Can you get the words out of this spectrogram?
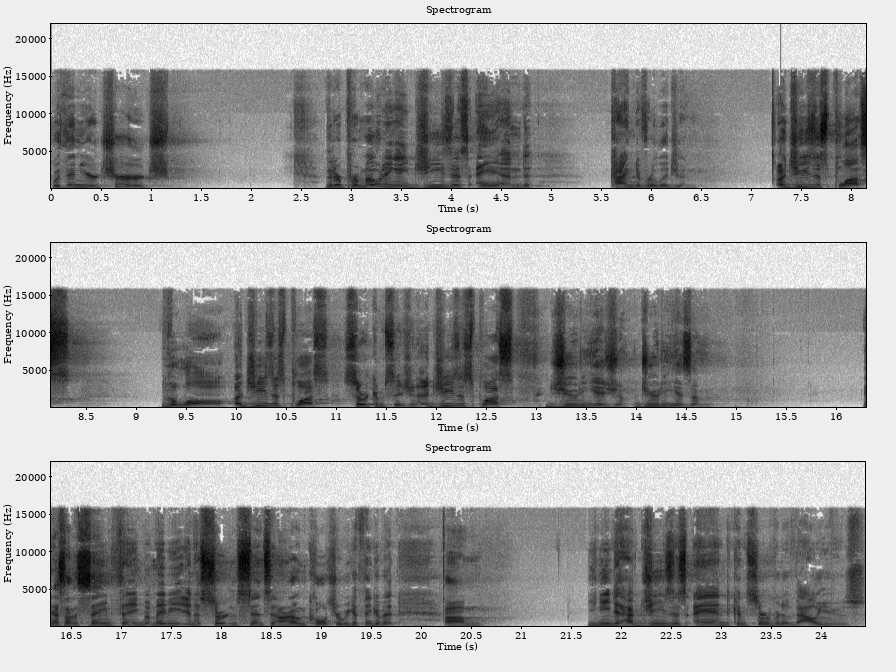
within your church that are promoting a Jesus and kind of religion. A Jesus plus the law, a Jesus plus circumcision, a Jesus plus Judaism. Judaism. You not the same thing, but maybe in a certain sense in our own culture, we could think of it. Um, you need to have Jesus and conservative values.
